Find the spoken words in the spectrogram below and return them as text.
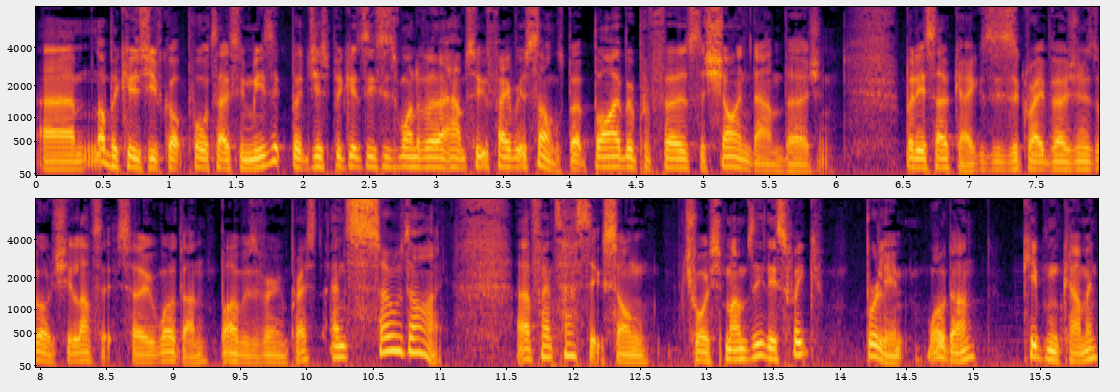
Um, not because you've got poor taste in music, but just because this is one of her absolute favourite songs. But Barbara prefers the Shinedown version. But it's okay because this is a great version as well. She loves it. So well done. Barbara was very impressed. And so was I. A fantastic song choice, Mumsy, this week. Brilliant. Well done. Keep them coming.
